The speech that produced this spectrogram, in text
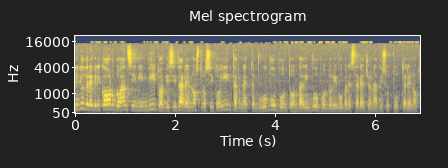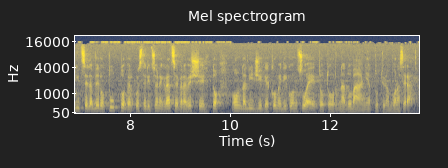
Di chiudere vi ricordo, anzi vi invito a visitare il nostro sito internet www.ondatv.tv per restare aggiornati su tutte le notizie, davvero tutto per questa edizione, grazie per aver scelto Onda DG che come di consueto torna domani, a tutti una buona serata.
